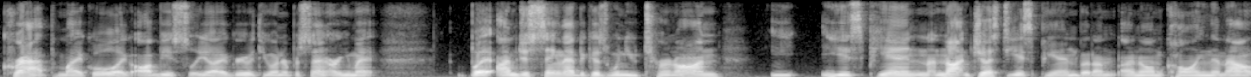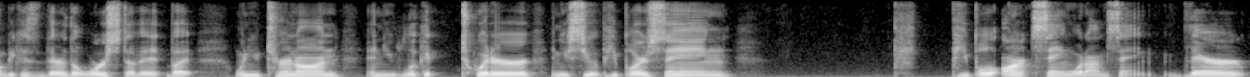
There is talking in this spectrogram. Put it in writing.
crap, Michael. Like, obviously, I agree with you 100%. Or you might, but I'm just saying that because when you turn on ESPN, not just ESPN, but I'm, I know I'm calling them out because they're the worst of it. But when you turn on and you look at Twitter and you see what people are saying, p- people aren't saying what I'm saying. They're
